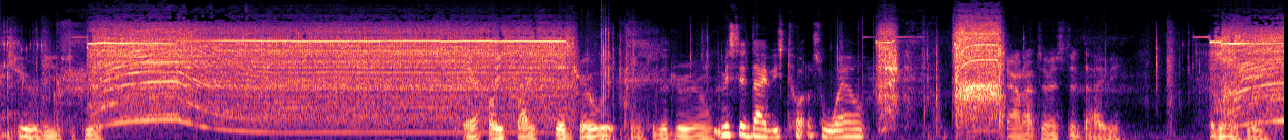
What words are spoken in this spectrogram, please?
Security secure. Carefully place the drill bit into the drill. Mr. Davies taught us well. Shout out to Mr. Davey. For doing his-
